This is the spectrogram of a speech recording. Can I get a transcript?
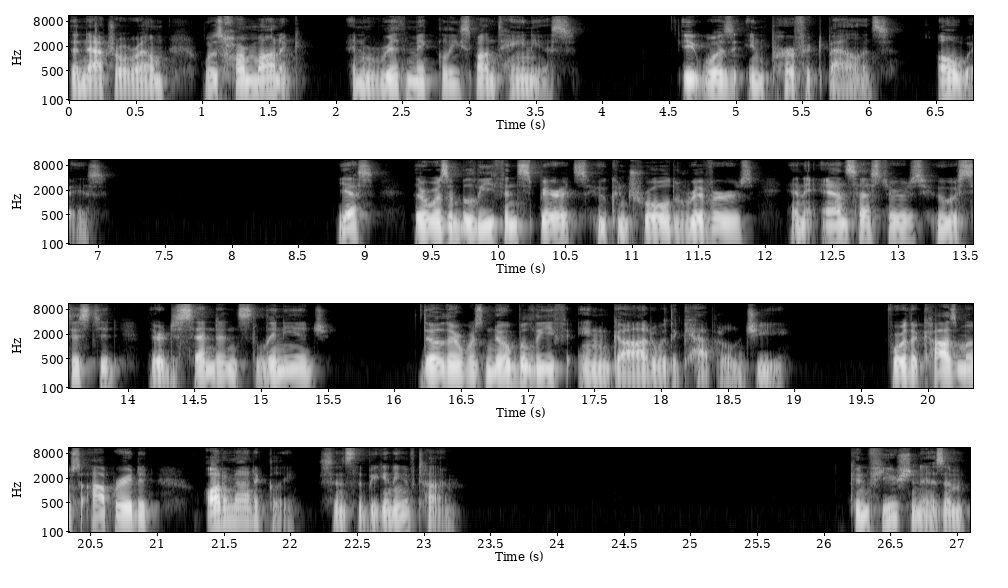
The natural realm was harmonic and rhythmically spontaneous. It was in perfect balance, always. Yes, there was a belief in spirits who controlled rivers and ancestors who assisted their descendants' lineage though there was no belief in God with a capital G, for the cosmos operated automatically since the beginning of time. Confucianism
